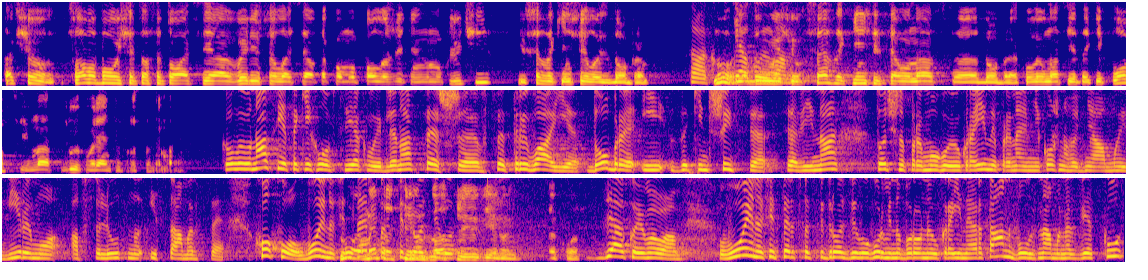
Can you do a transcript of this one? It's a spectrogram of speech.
Так що, слава Богу, що ця ситуація вирішилася в такому положительному ключі, і все закінчилось добре. Так, Ну дякую я думаю, вам. що все закінчиться у нас е, добре. Коли у нас є такі хлопці, у нас других варіантів просто немає. Коли у нас є такі хлопці, як ви, для нас теж е, все триває добре і закінчиться ця війна точно перемогою України. Принаймні кожного дня ми віримо абсолютно і саме в це. Хохол, воїн, Ну, офіцер з спецпідрозділу. вірою. Також. Дякуємо вам. Воїн, офіцер спецпідрозділу ГУР Міноборони України Артан був з нами на зв'язку.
